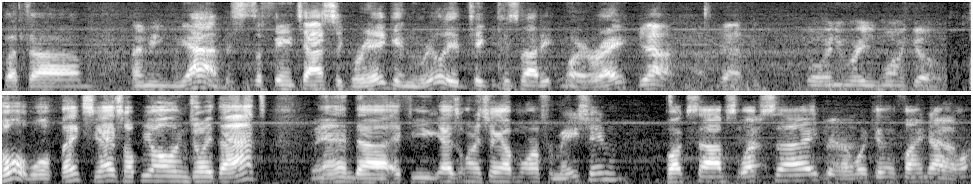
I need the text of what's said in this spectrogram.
But um, I mean, yeah, this is a fantastic rig, and really, it takes us about anywhere, right? Yeah, yeah. Go anywhere you want to go. Cool. Well, thanks, guys. Hope you all enjoyed that. And uh, if you guys want to check out more information, Buckstop's Yeah. website, Yeah. what can they find out Yeah, more?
